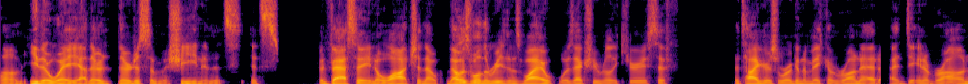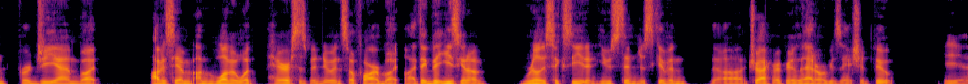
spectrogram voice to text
um, either way, yeah, they're they're just a machine, and it's it's been fascinating to watch. And that, that was one of the reasons why I was actually really curious if the Tigers were going to make a run at, at Dana Brown for GM. But obviously, I'm, I'm loving what Harris has been doing so far. But I think that he's going to really succeed in Houston, just given the uh, track record of that organization, too. Yeah.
